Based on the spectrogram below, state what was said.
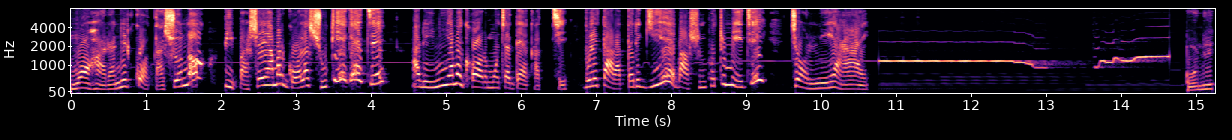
মহারানীর কথা শোনো পিপাসায় আমার গলা শুকিয়ে গেছে। আর ইনি আমার ঘর মোচা দেখাচ্ছে। বলে তাড়াতাড়ি গিয়ে বাসনপত্র মেজে জল নিয়ে আয়। অনেক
